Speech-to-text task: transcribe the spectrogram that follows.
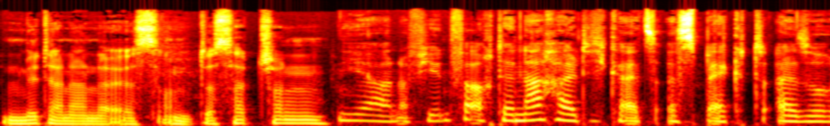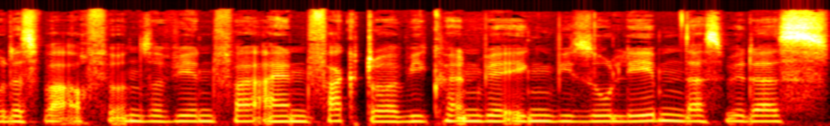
ein Miteinander ist. Und das hat schon. Ja, und auf jeden Fall auch der Nachhaltigkeitsaspekt. Also das war auch für uns auf jeden Fall ein Faktor. Wie können wir irgendwie so leben, dass wir das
